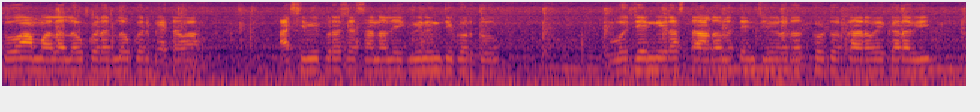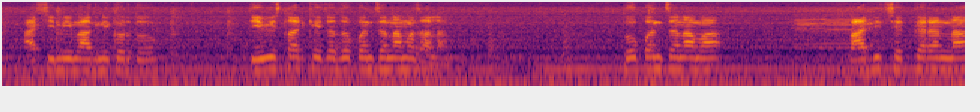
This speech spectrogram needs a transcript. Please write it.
तो आम्हाला लवकरात लवकर भेटावा अशी मी प्रशासनाला एक विनंती करतो व ज्यांनी रस्ता अडवला त्यांच्या विरोधात कठोर कारवाई करावी अशी मी मागणी करतो. तेवीस तारखेचा जो पंचनामा झाला तो पंचनामा बाधित शेतकऱ्यांना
